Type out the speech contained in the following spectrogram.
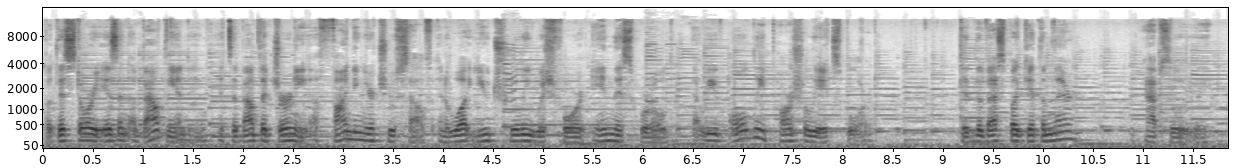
But this story isn't about the ending, it's about the journey of finding your true self and what you truly wish for in this world that we've only partially explored. Did the Vespa get them there? Absolutely.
